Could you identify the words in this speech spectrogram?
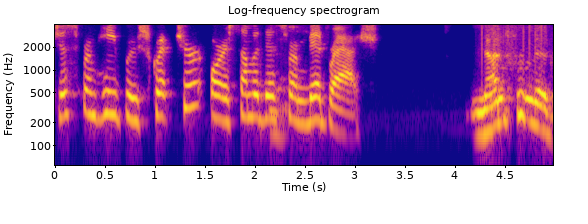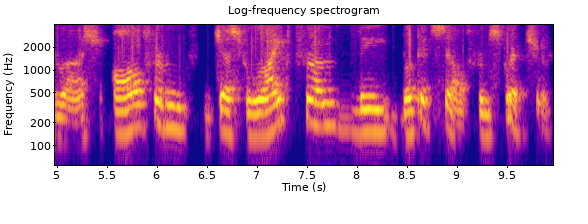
just from Hebrew scripture or is some of this yes. from Midrash? None from Midrash, all from just right from the book itself, from scripture.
